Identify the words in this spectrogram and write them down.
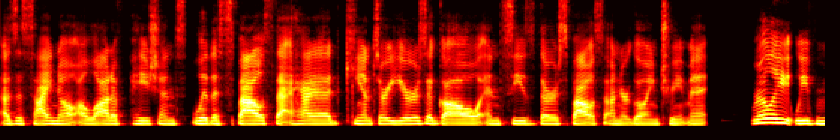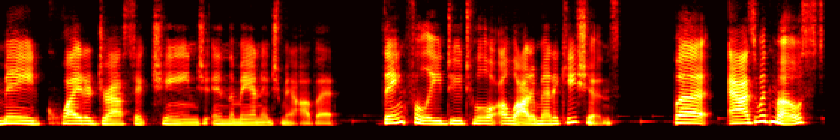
As a side note, a lot of patients with a spouse that had cancer years ago and sees their spouse undergoing treatment, really, we've made quite a drastic change in the management of it thankfully, due to a lot of medications. But as with most,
